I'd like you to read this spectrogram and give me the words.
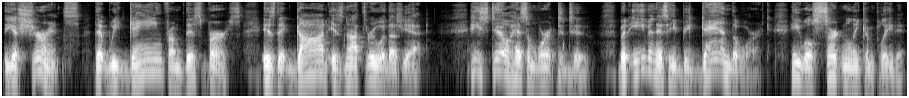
The assurance that we gain from this verse is that God is not through with us yet. He still has some work to do. But even as he began the work, he will certainly complete it.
